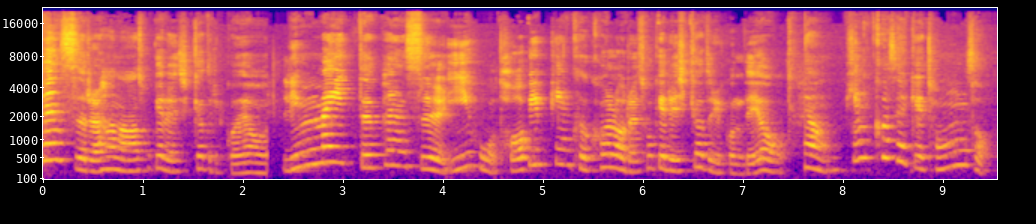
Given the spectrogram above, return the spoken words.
펜슬을 하나 소개를 시켜드릴 거예요. 립메이트 펜슬 2호 더비 핑크 컬러를 소개를 시켜드릴 건데요. 그냥 핑크색의 정석,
